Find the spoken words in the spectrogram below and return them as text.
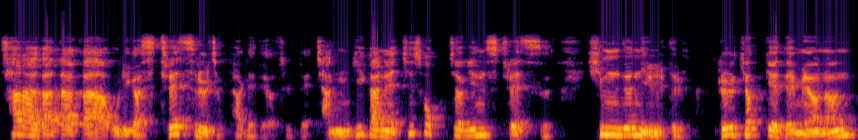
살아가다가 우리가 스트레스를 접하게 되었을 때 장기간의 지속적인 스트레스, 힘든 일들을 겪게 되면은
